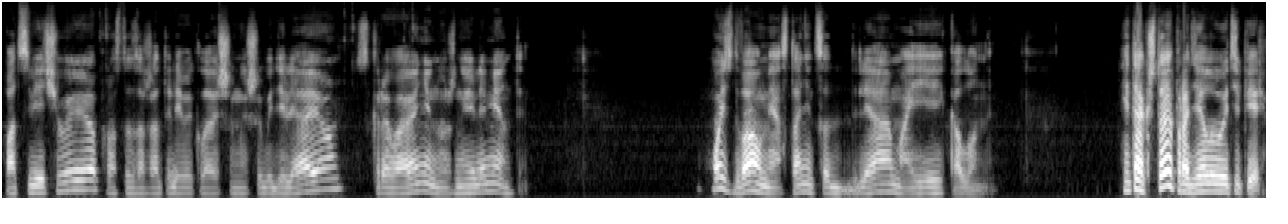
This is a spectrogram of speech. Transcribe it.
Подсвечиваю ее, просто зажатой левой клавишей мыши выделяю, скрываю ненужные элементы. Ось 2 у меня останется для моей колонны. Итак, что я проделываю теперь?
